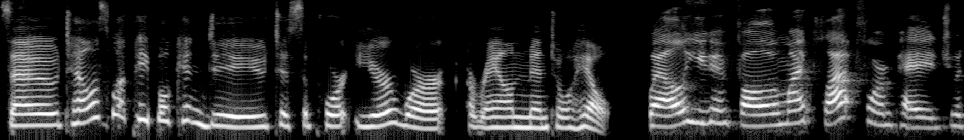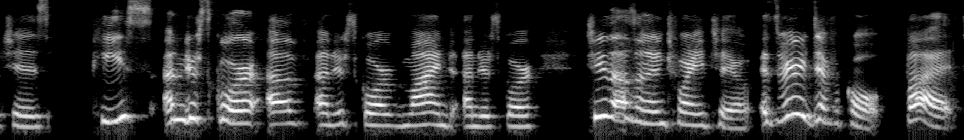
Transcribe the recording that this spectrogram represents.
So tell us what people can do to support your work around mental health. Well, you can follow my platform page, which is peace underscore of underscore mind underscore 2022. It's very difficult, but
